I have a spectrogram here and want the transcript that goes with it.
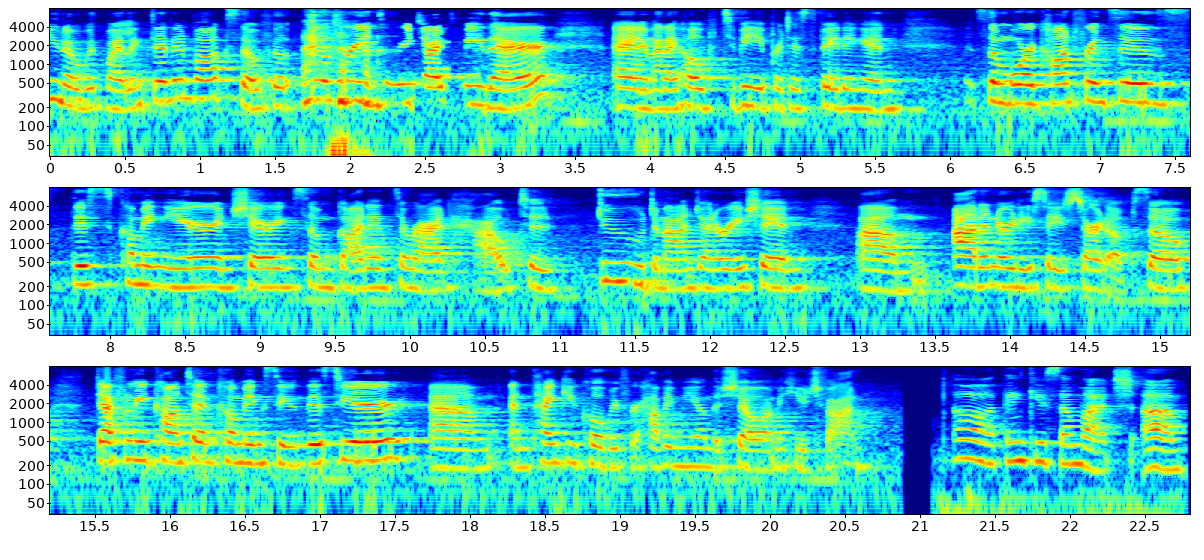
you know with my linkedin inbox so feel, feel free to reach out to me there. Um, and i hope to be participating in some more conferences this coming year and sharing some guidance around how to do demand generation um, at an early stage startup. So definitely content coming soon this year. Um, and thank you, Colby, for having me on the show. I'm a huge fan. Oh, thank you so much. Um,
